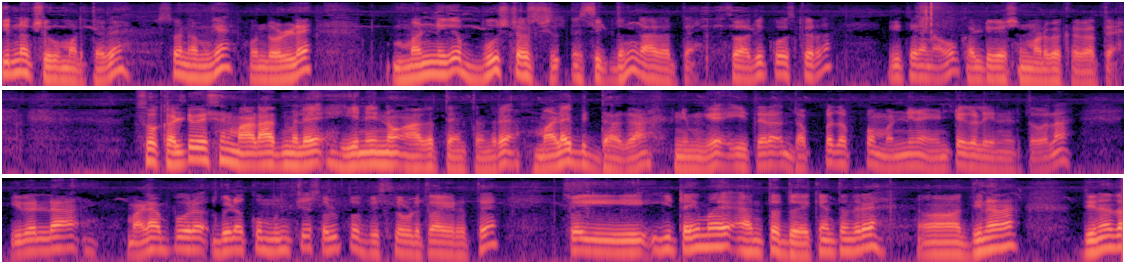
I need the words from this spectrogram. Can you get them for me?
ತಿನ್ನೋಕ್ಕೆ ಶುರು ಮಾಡ್ತೇವೆ. ಸೊ ನಮಗೆ ಒಂದೊಳ್ಳೆ ಮಣ್ಣಿಗೆ ಬೂಸ್ಟರ್ ಸಿಕ್ದಂಗೆ ಆಗುತ್ತೆ. ಸೊ ಅದಕ್ಕೋಸ್ಕರ ಈ ಥರ ನಾವು ಕಲ್ಟಿವೇಷನ್ ಮಾಡಬೇಕಾಗತ್ತೆ. ಸೊ ಕಲ್ಟಿವೇಷನ್ ಮಾಡಾದಮೇಲೆ ಏನೇನೋ ಆಗುತ್ತೆ ಅಂತಂದರೆ, ಮಳೆ ಬಿದ್ದಾಗ ನಿಮಗೆ ಈ ಥರ ದಪ್ಪ ದಪ್ಪ ಮಣ್ಣಿನ ಎಂಟೆಗಳೇನಿರ್ತಾವಲ್ಲ ಇವೆಲ್ಲ ಮಳೆ ಪೂರ ಬೀಳೋಕ್ಕೂ ಮುಂಚೆ ಸ್ವಲ್ಪ ಬಿಸಿಲು ಉಳಿತಾ ಇರುತ್ತೆ. ಸೊ ಈ ಈ ಟೈಮ್ ಅಂಥದ್ದು. ಯಾಕೆಂತಂದರೆ ದಿನ ದಿನದ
